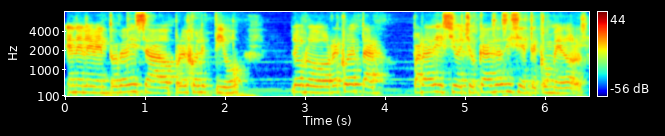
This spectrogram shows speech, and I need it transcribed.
En el evento realizado por el colectivo logró recolectar para 18 casas y 7 comedores.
